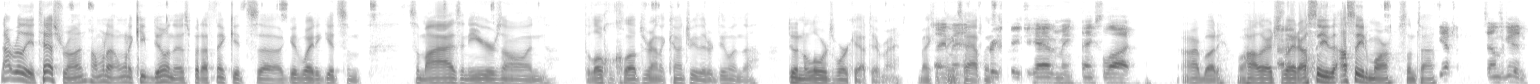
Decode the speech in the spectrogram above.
not really a test run. I want to I want to keep doing this, but I think it's a good way to get some some eyes and ears on the local clubs around the country that are doing the doing the Lord's work out there, man, making hey, things man, happen. Appreciate you having me. Thanks a lot. All right, buddy. We'll holler at you All later. Right. I'll see you. I'll see you tomorrow sometime. Yep, sounds good.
